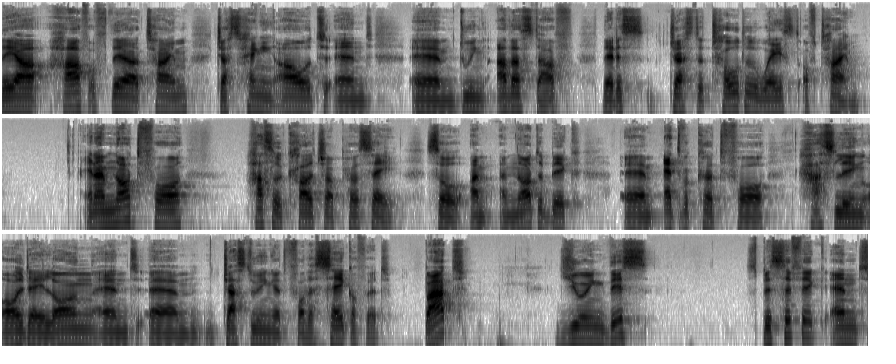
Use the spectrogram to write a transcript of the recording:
they are half of their time just hanging out and um, doing other stuff that is just a total waste of time. And I'm not for hustle culture per se. So I'm, I'm not a big um, advocate for hustling all day long and um, just doing it for the sake of it. But during this specific and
